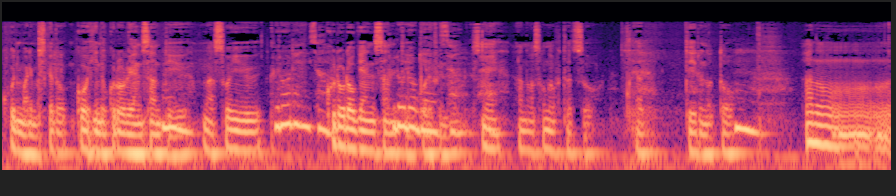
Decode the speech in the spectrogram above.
ここにもありますけどコーヒーのクロロゲン酸っていう、うん、まあ、そういうクロレン酸。クロロゲン酸っていうポリフェノールですね、はい、あのその2つをやっているのと、うん、あの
